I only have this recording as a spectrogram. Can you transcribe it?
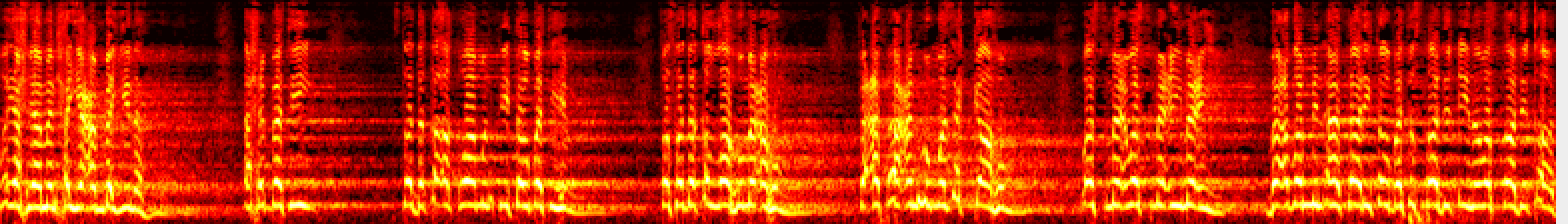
ويحيى من حي عن بينة. أحبتي صدق أقوام في توبتهم فصدق الله معهم فعفى عنهم وزكاهم. واسمع واسمعي معي بعضا من آثار توبة الصادقين والصادقات.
